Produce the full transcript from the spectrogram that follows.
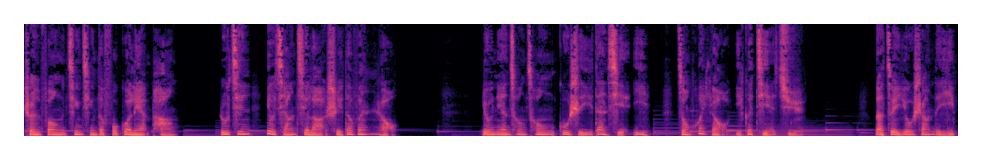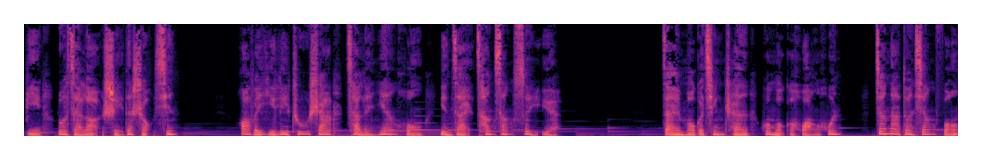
春风轻轻地拂过脸庞，如今又想起了谁的温柔？流年匆匆，故事一旦写意。总会有一个结局。那最忧伤的一笔落在了谁的手心，化为一粒朱砂，灿烂嫣红，印在沧桑岁月。在某个清晨或某个黄昏，将那段相逢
